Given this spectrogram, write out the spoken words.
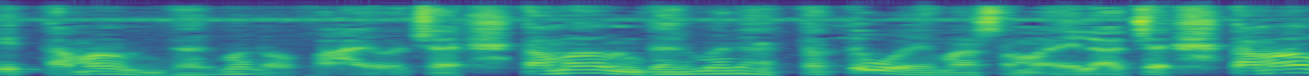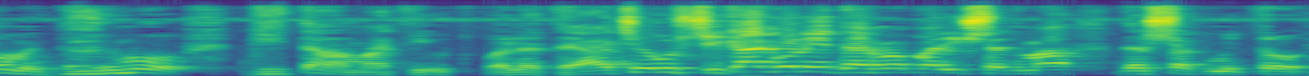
એ તમામ ધર્મનો પાયો છે. તમામ ધર્મના તત્વો એમાં સમાયેલા છે. તમામ ધર્મો ગીતામાંથી ઉત્પન્ન થયા છે. એવું શિકાગોની ધર્મ પરિષદમાં દર્શક મિત્રો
